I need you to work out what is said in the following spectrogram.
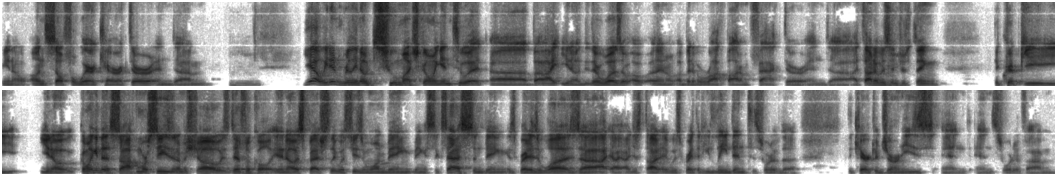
you know unself-aware character and um yeah we didn't really know too much going into it uh but i you know there was a, a you know a bit of a rock bottom factor and uh i thought it was interesting the kripke you know, going into the sophomore season of a show is difficult, you know, especially with season one being being a success and being as great as it was. Uh, I, I just thought it was great that he leaned into sort of the the character journeys and and sort of, um,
